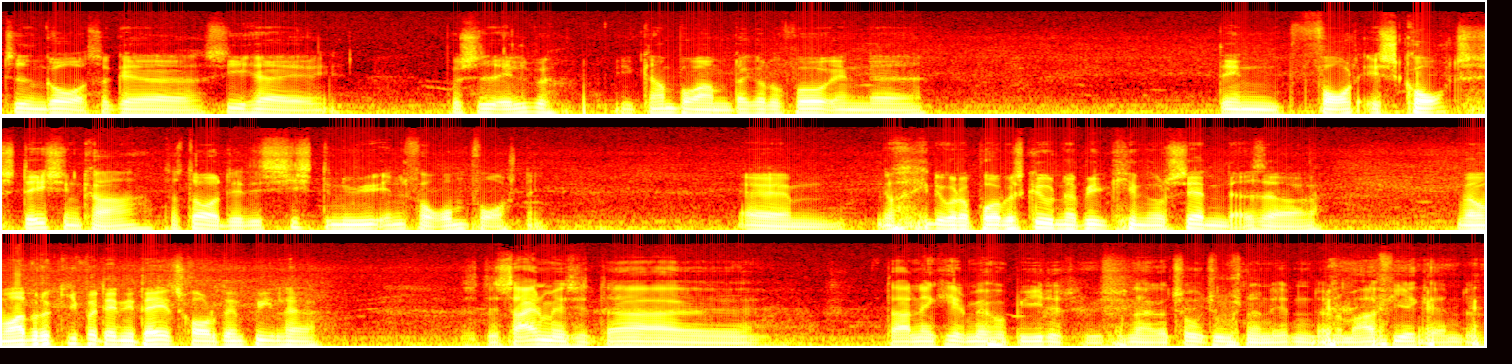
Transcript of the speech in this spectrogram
tiden går, så kan jeg sige her på side 11 i kampprogrammet, der kan du få en, øh, det er en Ford Escort stationcar. Der står, at det er det sidste nye inden for rumforskning. Øhm, nu ved jeg ikke, du kan prøve at beskrive den her bil, Kim, når du ser den. Altså, hvor meget vil du give for den i dag, tror du, den bil her? Altså designmæssigt, der, øh, der er den ikke helt med på beatet, hvis vi snakker 2019. Den er meget firkantet.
